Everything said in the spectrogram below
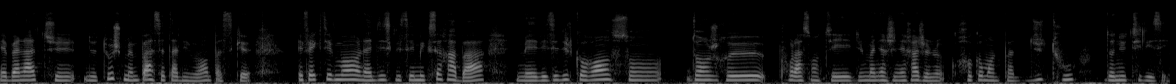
et eh bien là tu ne touches même pas à cet aliment parce que effectivement l'indice glycémique sera bas, mais les édulcorants sont dangereux pour la santé. D'une manière générale, je ne recommande pas du tout d'en utiliser.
